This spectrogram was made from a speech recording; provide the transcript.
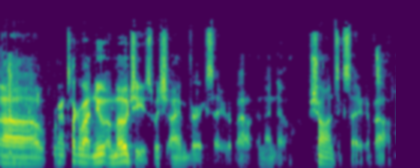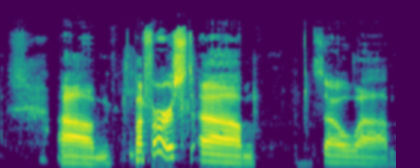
we're going to talk about new emojis, which I'm very excited about, and I know Sean's excited about. Um, but first, um, so. Um,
